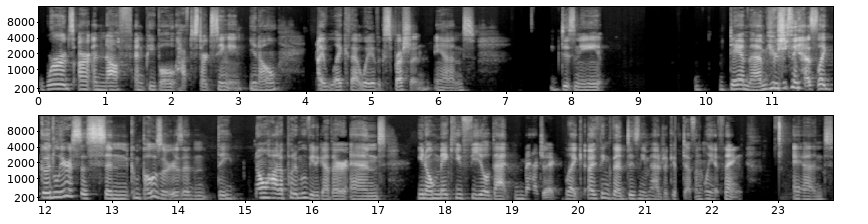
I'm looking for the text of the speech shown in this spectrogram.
words aren't enough and people have to start singing, you know? I like that way of expression. And Disney, damn them, usually has like good lyricists and composers, and they know how to put a movie together and you know make you feel that magic. Like I think that Disney magic is definitely a thing, and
